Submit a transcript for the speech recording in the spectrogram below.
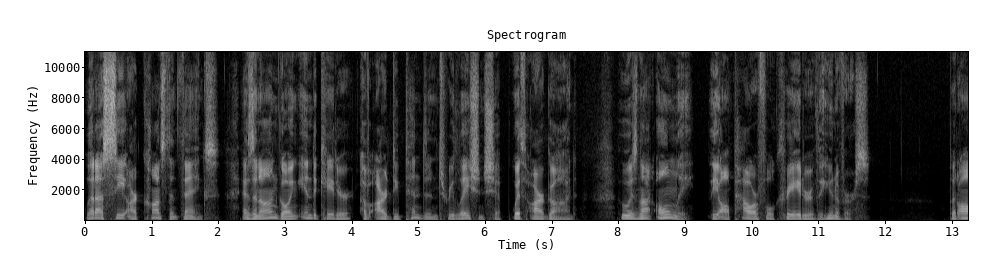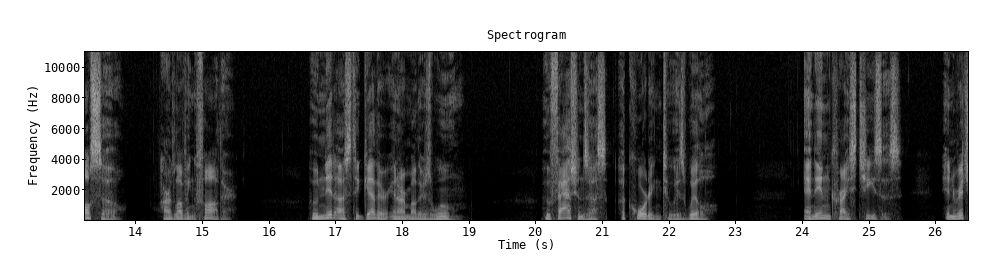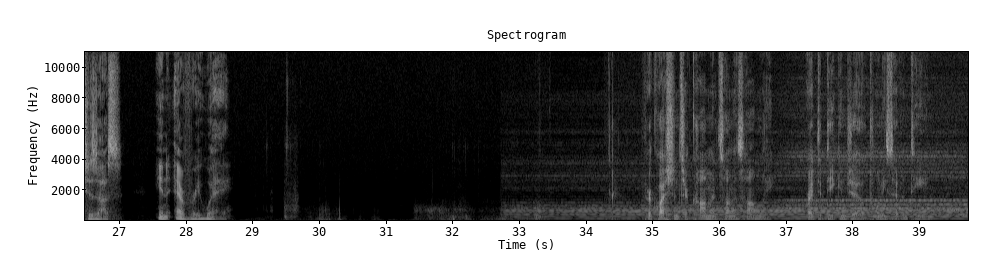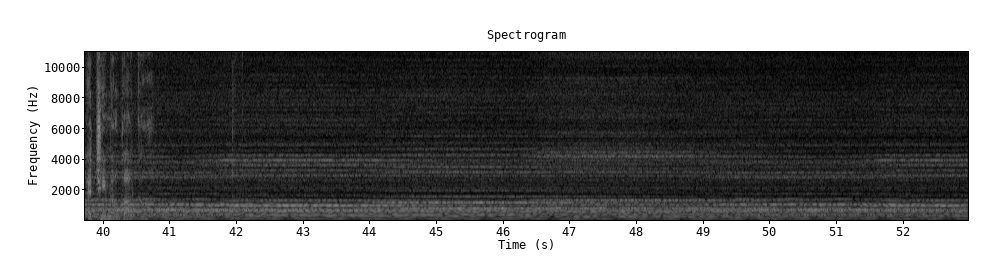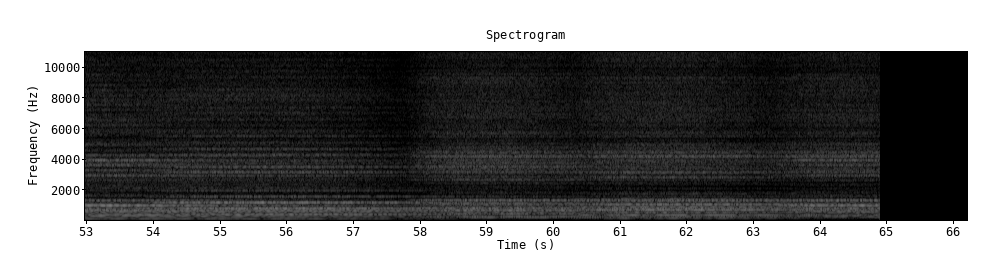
Let us see our constant thanks as an ongoing indicator of our dependent relationship with our God, who is not only the all powerful creator of the universe, but also our loving Father, who knit us together in our mother's womb, who fashions us according to his will, and in Christ Jesus enriches us in every way. For questions or comments on this homily, write to Deacon Joe 2017 at gmail.com.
